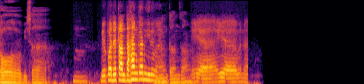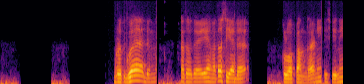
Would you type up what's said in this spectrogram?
Oh bisa. Hmm. Daripada tantahan kan gitu kan. Hmm. Iya, iya benar. Menurut gua dengan satu ya nggak tahu sih ada clue apa enggak nih di sini.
